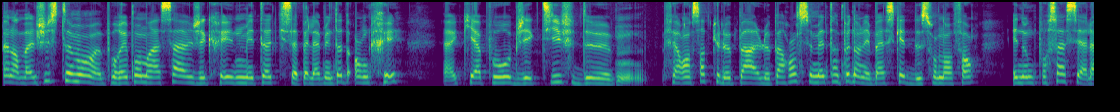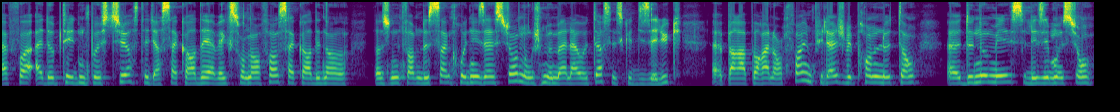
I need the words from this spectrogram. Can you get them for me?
Alors bah justement, pour répondre à ça, j'ai créé une méthode qui s'appelle la méthode ancrée. Euh, qui a pour objectif de mm, faire en sorte que le, le parent se mette un peu dans les baskets de son enfant. Et donc pour ça, c'est à la fois adopter une posture, c'est-à-dire s'accorder avec son enfant, s'accorder dans, une forme de synchronisation. Donc je me mets à la hauteur, c'est ce que disait Luc, euh, par rapport à l'enfant. Et puis là, je vais prendre le temps euh, de nommer les émotions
